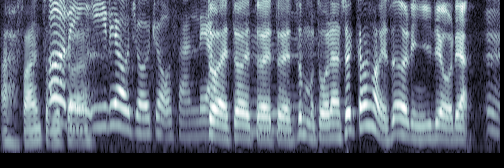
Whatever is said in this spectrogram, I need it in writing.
啊，反正怎么二零一六九九三辆。对对对对，嗯这么多辆，所以刚好也是二零一六辆，嗯，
